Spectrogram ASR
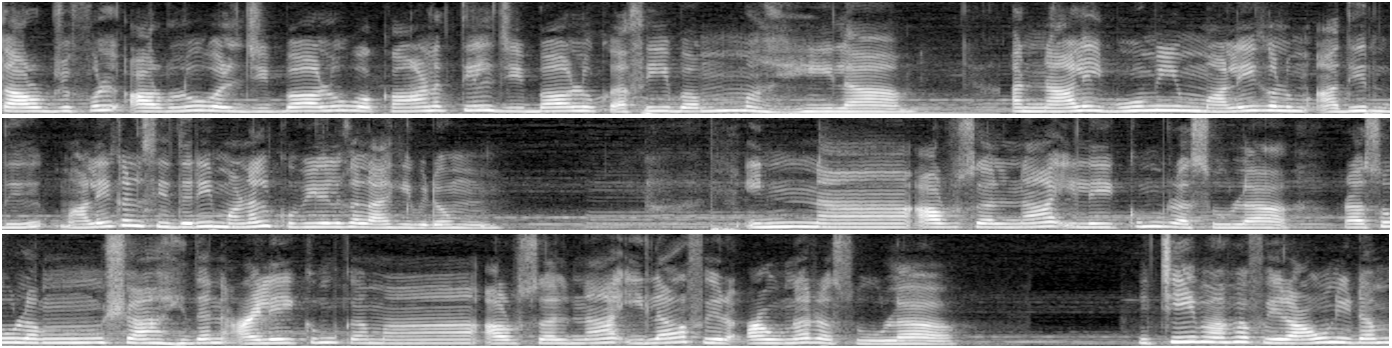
தார்ஜுஃபுல் அர்லு வல் ஜிபாலு ஒ காணத்தில் ஜிபாலு கசீபம் மஹிலா. அந்நாளில் பூமியும் மலைகளும் அதிர்ந்து மலைகள் சிதறி மணல் குவியல்கள் ஆகிவிடும் இன்னா அர்சல்னா இலைக்கும் ரசூலா. ரசூலங் ஷாஹிதன் அலைக்கும் கமா அர்சல்னா இலா ஃபிர் ரசூலா. நிச்சயமாக ஃபிரவுனிடம்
